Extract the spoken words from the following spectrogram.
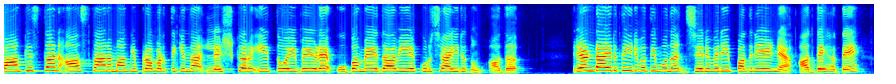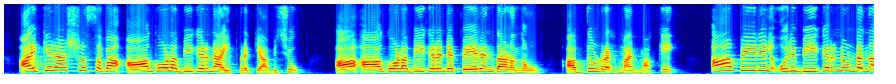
പാകിസ്ഥാൻ ആസ്ഥാനമാക്കി പ്രവർത്തിക്കുന്ന ലഷ്കർ ഇ തോയ്ബയുടെ ഉപമേധാവിയെക്കുറിച്ചായിരുന്നു അത്. രണ്ടായിരത്തി ഇരുപത്തിമൂന്ന് ജനുവരി പതിനേഴിന് അദ്ദേഹത്തെ ഐക്യരാഷ്ട്രസഭ ആഗോള ഭീകരനായി പ്രഖ്യാപിച്ചു. ആ ആഗോള ഭീകരന്റെ പേരെന്താണെന്നോ അബ്ദുൾ റഹ്മാൻ മക്കി. ആ പേരിൽ ഒരു ഭീകരനുണ്ടെന്ന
